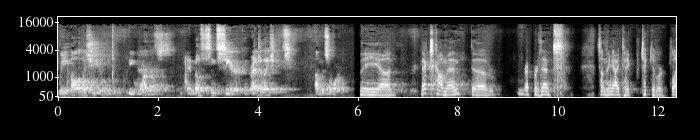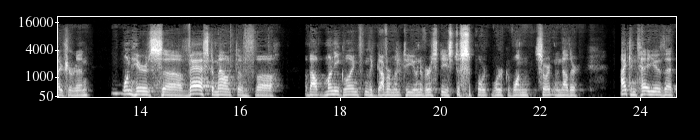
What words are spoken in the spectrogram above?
We all wish you the warmest and most sincere congratulations on this award. The uh, next comment uh, represents something I take particular pleasure in. One hears a vast amount of uh, about money going from the government to universities to support work of one sort and another. I can tell you that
